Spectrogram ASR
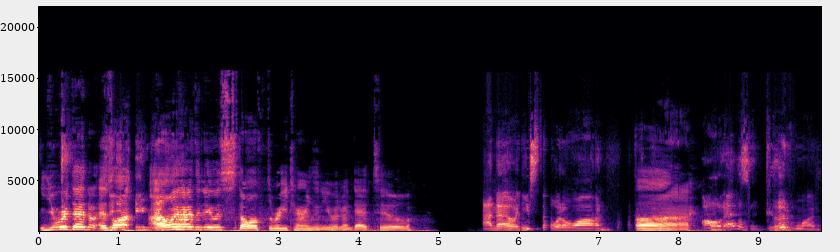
You were dead as long. All I had to do was stall three turns, and you would have been dead too. I know, and you still would have won. Uh. Oh, that was a good one.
